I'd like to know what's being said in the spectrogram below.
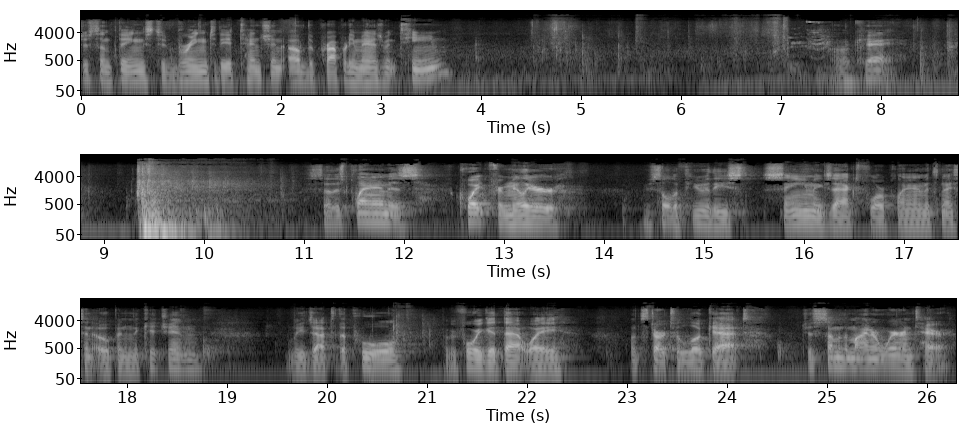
Just some things to bring to the attention of the property management team. Okay. So this plan is quite familiar. We've sold a few of these same exact floor plan. It's nice and open. In the kitchen leads out to the pool. But before we get that way, let's start to look at just some of the minor wear and tear.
